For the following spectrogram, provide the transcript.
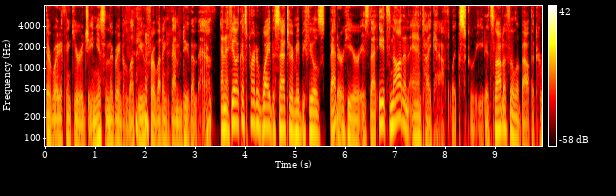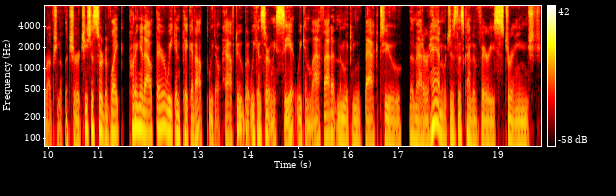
they're going to think you're a genius and they're going to love you for letting them do the math. And I feel like that's part of why the satire maybe feels better here is that it's not an anti Catholic screed. It's not a film about the corruption of the church. He's just sort of like putting it out there. We can pick it up. We don't have to, but we can certainly see it. We can laugh at it. And then we can move back to the matter at hand, which is this kind of very strange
